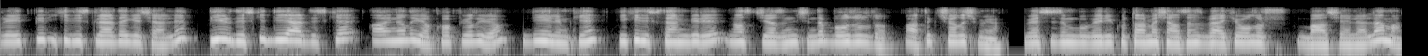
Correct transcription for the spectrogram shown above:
RAID 1 iki disklerde geçerli. Bir diski diğer diske aynalıyor, kopyalıyor. Diyelim ki iki diskten biri NAS cihazının içinde bozuldu. Artık çalışmıyor. Ve sizin bu veriyi kurtarma şansınız belki olur bazı şeylerle ama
